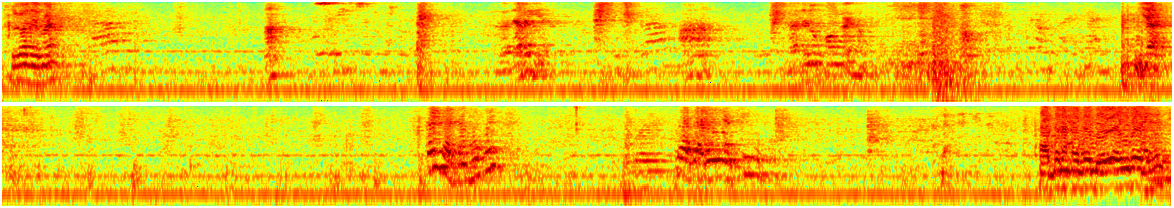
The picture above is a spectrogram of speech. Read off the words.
કેટલા છે મેમ હા રજા આવી ગયા હા રાજાનો ફોન કરજો યા કઈ દાદા મુંબઈ દાદા નથી સાધન માટે બે આવી રહે છે?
